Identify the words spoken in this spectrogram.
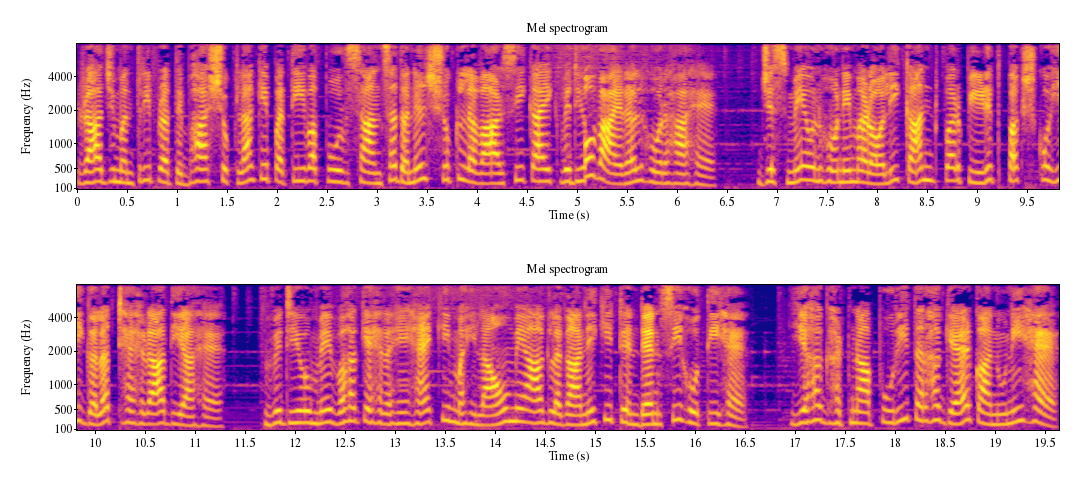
राज्य मंत्री प्रतिभा शुक्ला के पति व पूर्व सांसद अनिल शुक्ल वारसी का एक वीडियो वायरल हो रहा है, जिसमें उन्होंने मरौली कांड पर पीड़ित पक्ष को ही गलत ठहरा दिया है। वीडियो में वह कह रहे हैं कि महिलाओं में आग लगाने की टेंडेंसी होती है। यह घटना पूरी तरह गैर कानूनी है।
